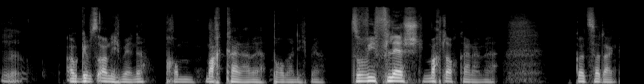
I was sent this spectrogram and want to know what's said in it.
Ja. Aber gibt es auch nicht mehr, ne? Brauch, macht keiner mehr, braucht man nicht mehr. So wie Flash, macht auch keiner mehr. Gott sei Dank.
